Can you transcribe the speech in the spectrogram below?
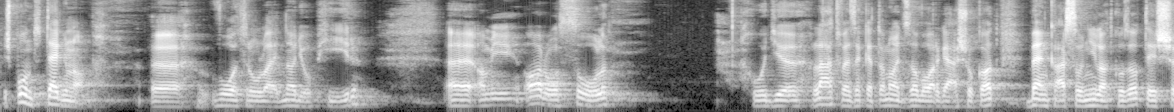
és pont tegnap volt róla egy nagyobb hír, ami arról szól, hogy látva ezeket a nagy zavargásokat, Ben Carson nyilatkozott, és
